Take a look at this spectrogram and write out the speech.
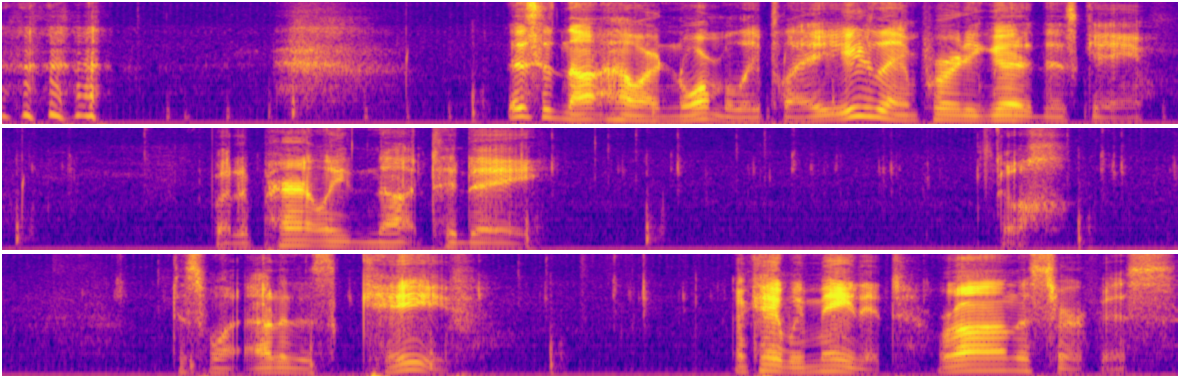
This is not how I normally play. Usually I'm pretty good at this game. But apparently not today. Ugh. Just want out of this cave. Okay, we made it. We're on the surface.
